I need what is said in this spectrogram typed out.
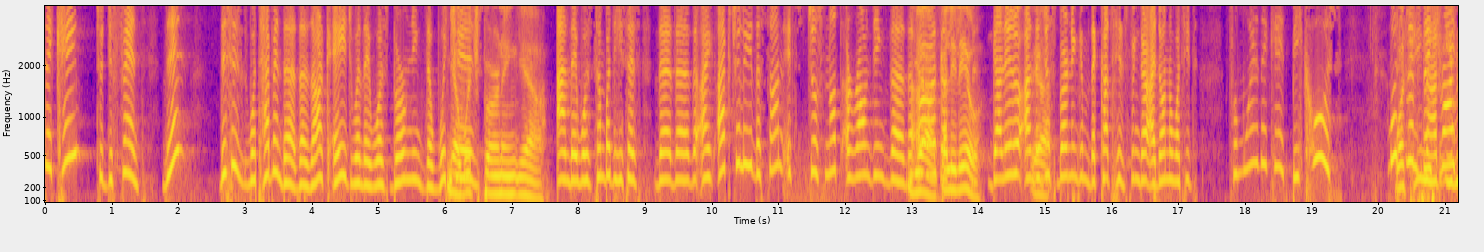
they came to defend. Then this is what happened the the dark age when they was burning the witches. yeah, witch burning. Yeah, and there was somebody he says the the, the I, actually the sun it's just not surrounding the the Yeah, earth Galileo. The- Galileo and Yeah. they just burning him they cut his finger I don't know what he d- from where they get because Muslims he they try to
